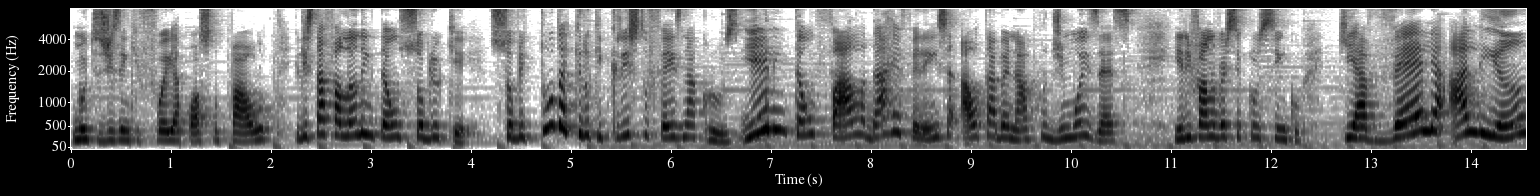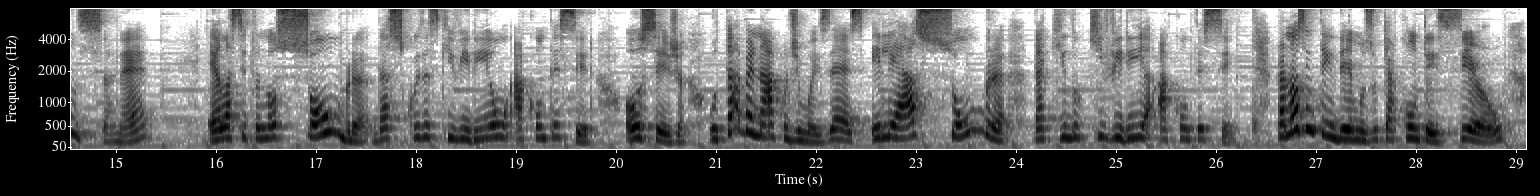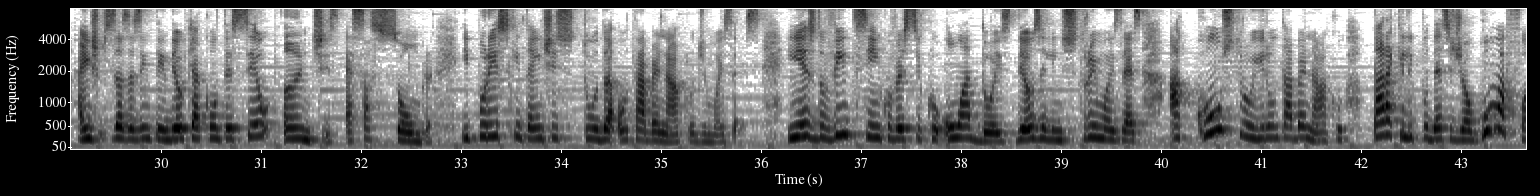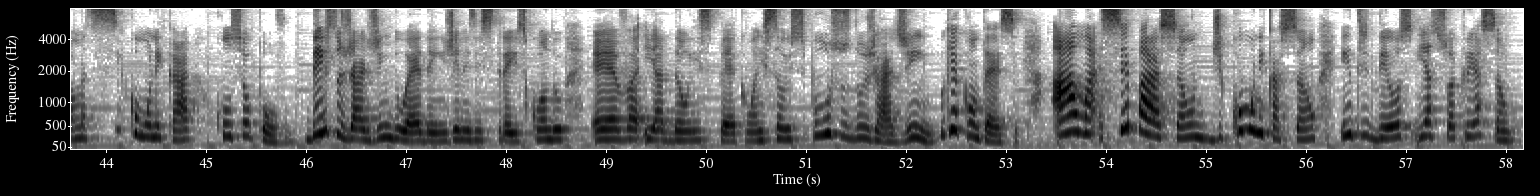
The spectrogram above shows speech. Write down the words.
muitos dizem que foi apóstolo Paulo. Ele está falando então sobre o quê? Sobre tudo aquilo que Cristo fez na cruz. E ele então fala da referência ao tabernáculo de Moisés. E ele fala no versículo 5 que a velha aliança, né, ela se tornou sombra das coisas que viriam a acontecer. Ou seja, o tabernáculo de Moisés, ele é a sombra daquilo que viria a acontecer. Para nós entendermos o que aconteceu, a gente precisa às vezes entender o que aconteceu antes, essa sombra. E por isso que então a gente estuda o tabernáculo de Moisés. Em Êxodo 25, versículo 1 a 2, Deus ele instrui Moisés a construir um tabernáculo para que ele pudesse de alguma forma se comunicar com seu povo. Desde o jardim do Éden, em Gênesis 3, quando Eva e Adão eles pecam e são expulsos do jardim, o que acontece? Há uma separação de comunicação entre Deus e a sua criação.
